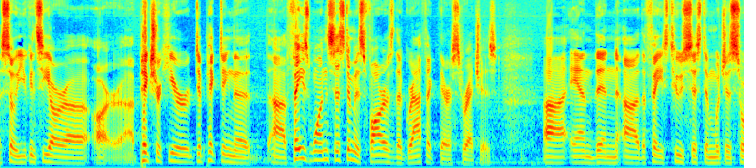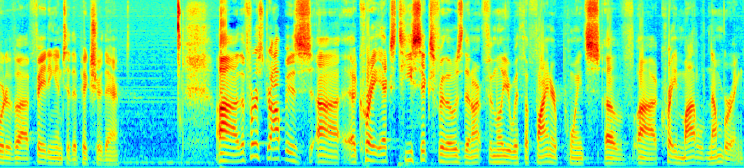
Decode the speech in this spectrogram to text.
so you can see our, our picture here depicting the phase one system as far as the graphic there stretches and then uh, the phase two system, which is sort of uh, fading into the picture there. Uh, the first drop is uh, a Cray XT6 for those that aren't familiar with the finer points of uh, Cray modeled numbering.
